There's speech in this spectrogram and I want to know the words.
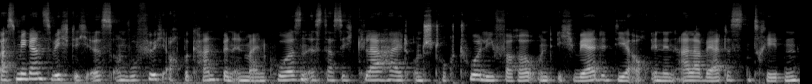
was mir ganz wichtig ist und wofür ich auch bekannt bin in meinen Kursen, ist, dass ich Klarheit und Struktur liefere und ich werde dir auch in den Allerwertesten treten,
